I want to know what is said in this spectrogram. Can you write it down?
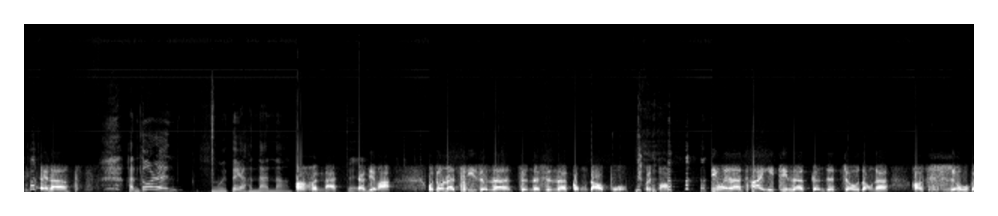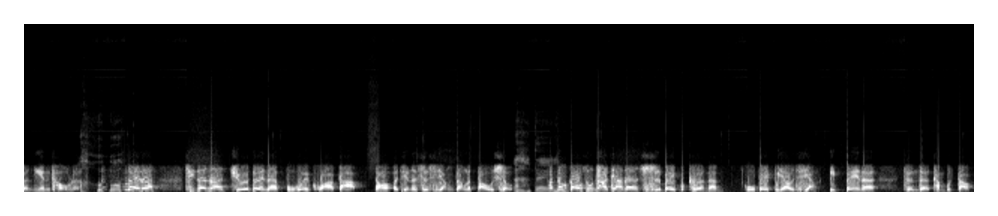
一倍呢？很多人，嗯，对呀、很难呐、啊，很难对，了解吗？我说呢，奇珍呢，真的是呢公道伯，为什么？因为呢，他已经呢跟着周董呢，好十五个年头了，对呢，奇珍呢绝对呢不会夸大哦，而且呢是相当的保守，啊，对，他都告诉大家呢，十倍不可能，五倍不要想，一倍呢真的看不到。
